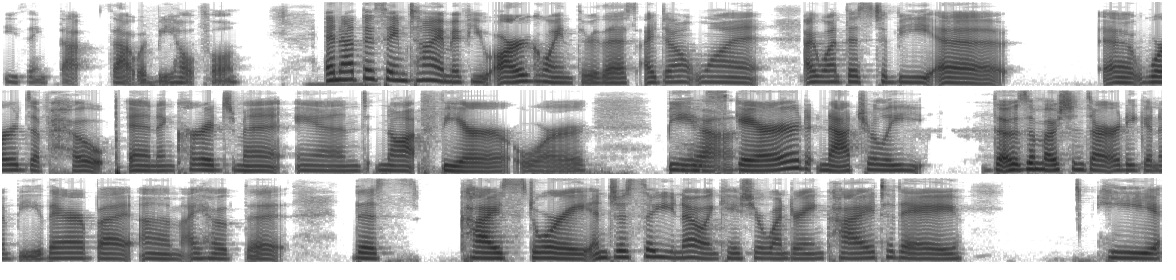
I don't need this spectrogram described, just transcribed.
you think that that would be helpful. And at the same time, if you are going through this, I don't want I want this to be a, a words of hope and encouragement and not fear or being yeah. scared. Naturally, those emotions are already going to be there, but um, I hope that this Kai's story, and just so you know, in case you're wondering, Kai today, he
